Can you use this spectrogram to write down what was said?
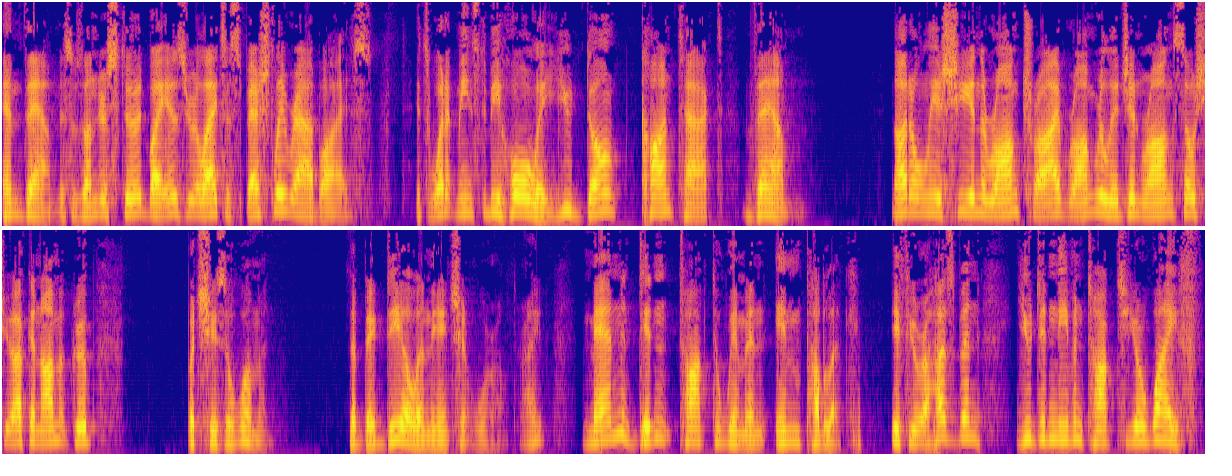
and them. This was understood by Israelites, especially rabbis. It's what it means to be holy. You don't contact them. Not only is she in the wrong tribe, wrong religion, wrong socioeconomic group, but she's a woman. It's a big deal in the ancient world, right? Men didn't talk to women in public. If you're a husband, you didn't even talk to your wife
